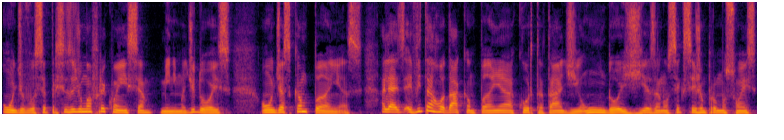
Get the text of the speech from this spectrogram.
onde você precisa de uma frequência mínima de 2, onde as campanhas. Aliás, evita rodar a campanha curta, tá? De um, dois dias, a não ser que sejam promoções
